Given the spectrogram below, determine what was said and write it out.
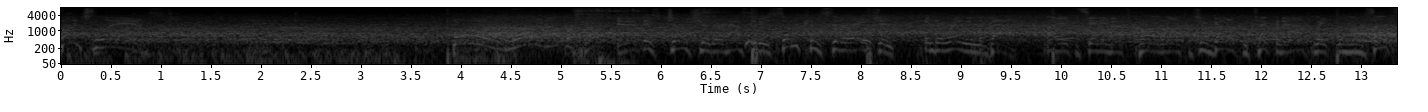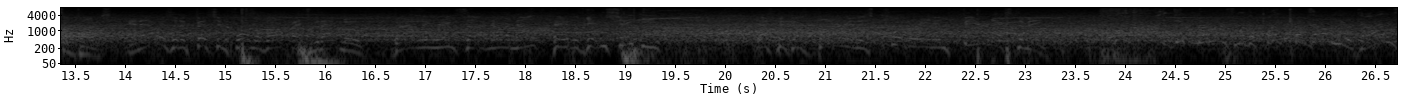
Punch lands. Boom, what an uppercut. And at this juncture, there has to be some consideration into ringing the bell. I hate to see any match called off, but you've got to protect an athlete from himself sometimes. And that was an efficient form of offense with that move. Battling ringside, now announce table's getting shaky. That's because Byron is quivering in fear next to me. I get nervous when the fight comes out here, guys.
